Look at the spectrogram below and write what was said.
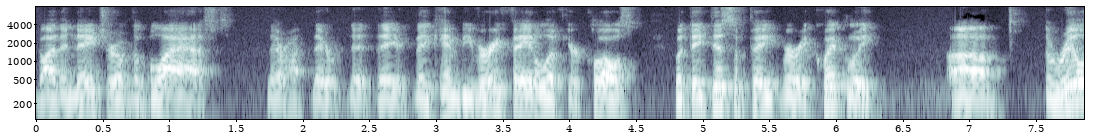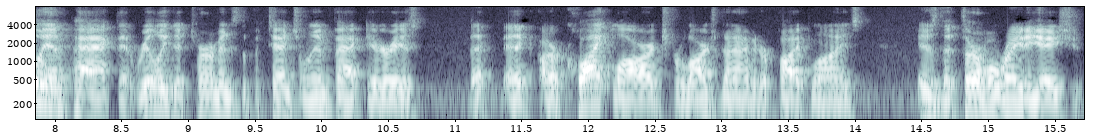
by the nature of the blast. They're, they're, they, they can be very fatal if you're close, but they dissipate very quickly. Uh, the real impact that really determines the potential impact areas that, that are quite large for large diameter pipelines is the thermal radiation.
